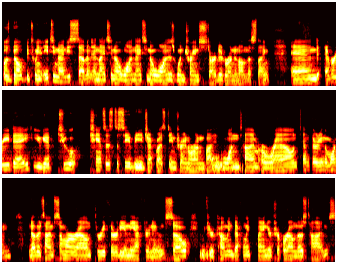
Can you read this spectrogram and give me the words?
was built between 1897 and 1901. 1901 is when trains started running on this thing. And every day you get two chances to see the Jacobite steam train run by. One time around 10:30 in the morning, another time somewhere around 3:30 in the afternoon. So if you're coming, definitely plan your trip around those times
